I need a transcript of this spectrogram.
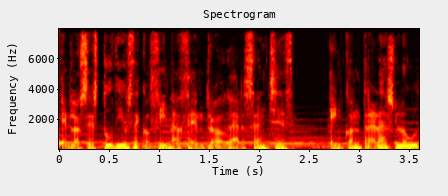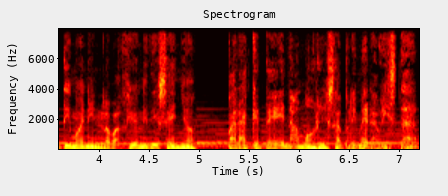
En los estudios de cocina Centro Hogar Sánchez encontrarás lo último en innovación y diseño para que te enamores a primera vista.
